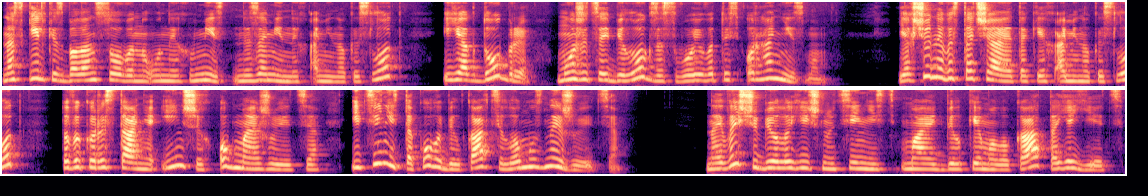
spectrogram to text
наскільки збалансовано у них вміст незамінних амінокислот і як добре може цей білок засвоюватись організмом. Якщо не вистачає таких амінокислот, то використання інших обмежується і цінність такого білка в цілому знижується. Найвищу біологічну цінність мають білки молока та яєць.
